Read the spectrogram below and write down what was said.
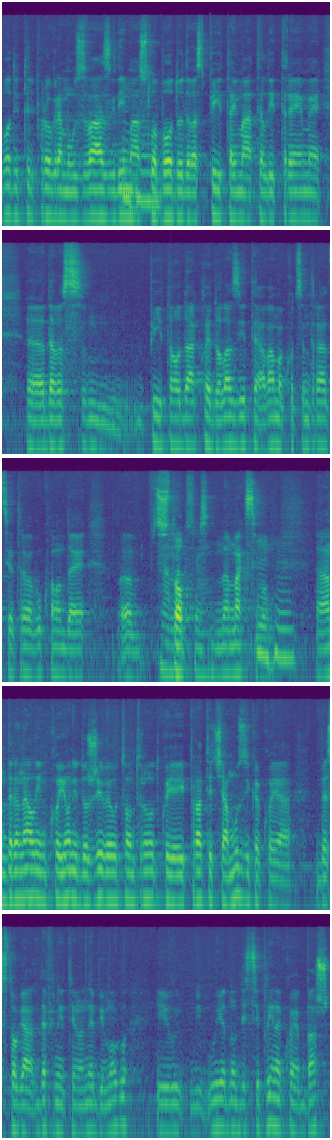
voditelj programa uz vas, gdje ima mhm. slobodu da vas pita imate li treme, da vas pita odakle dolazite, a vama koncentracija treba bukvalno da je stop na maksimum. Mhm. Adrenalin koji oni dožive u tom trenutku je i pratića muzika koja bez toga definitivno ne bi moglo i u jednu disciplina koja baš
